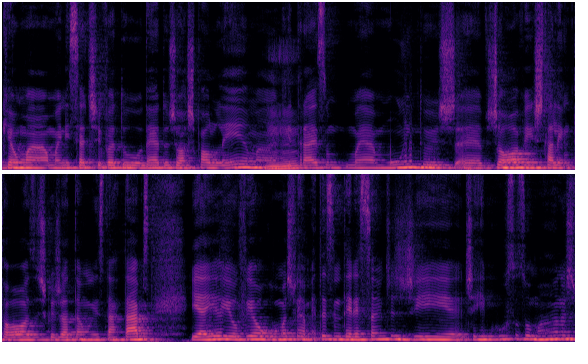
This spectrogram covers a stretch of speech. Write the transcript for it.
que é uma, uma iniciativa do, né, do Jorge Paulo Lema, uhum. que traz um, é, muitos é, jovens talentosos que já estão em startups. E aí eu vi algumas ferramentas interessantes de, de recursos humanos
